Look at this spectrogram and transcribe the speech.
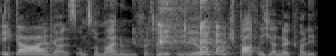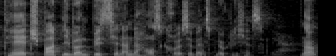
Egal. Egal, ist unsere Meinung, die vertreten wir. spart nicht an der Qualität, spart lieber ein bisschen an der Hausgröße, wenn es möglich ist. Ne?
